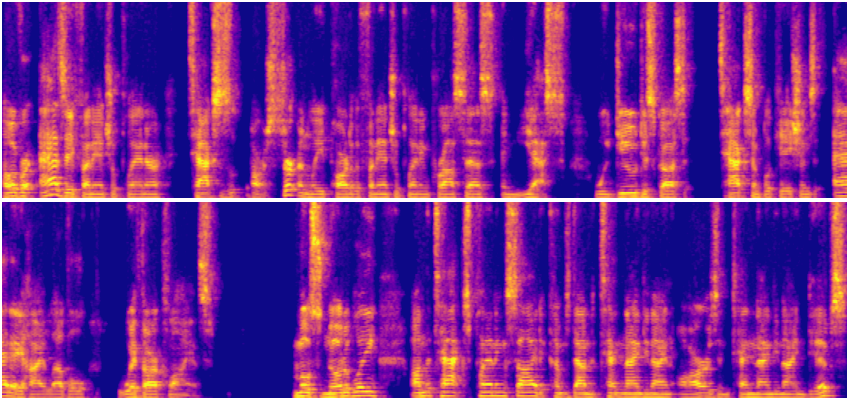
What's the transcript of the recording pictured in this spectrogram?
However, as a financial planner, taxes are certainly part of the financial planning process. And yes, we do discuss tax implications at a high level with our clients. Most notably, on the tax planning side, it comes down to 1099Rs and 1099 divs.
